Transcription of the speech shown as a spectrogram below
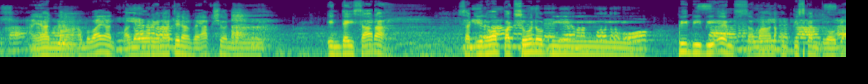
ebidensya. Ayan mga kababayan, panoorin natin ang reaction ni Inday Sara sa ginawang pagsunog ni PBBM sa mga nahuli na nakumpiskang drugs, droga.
